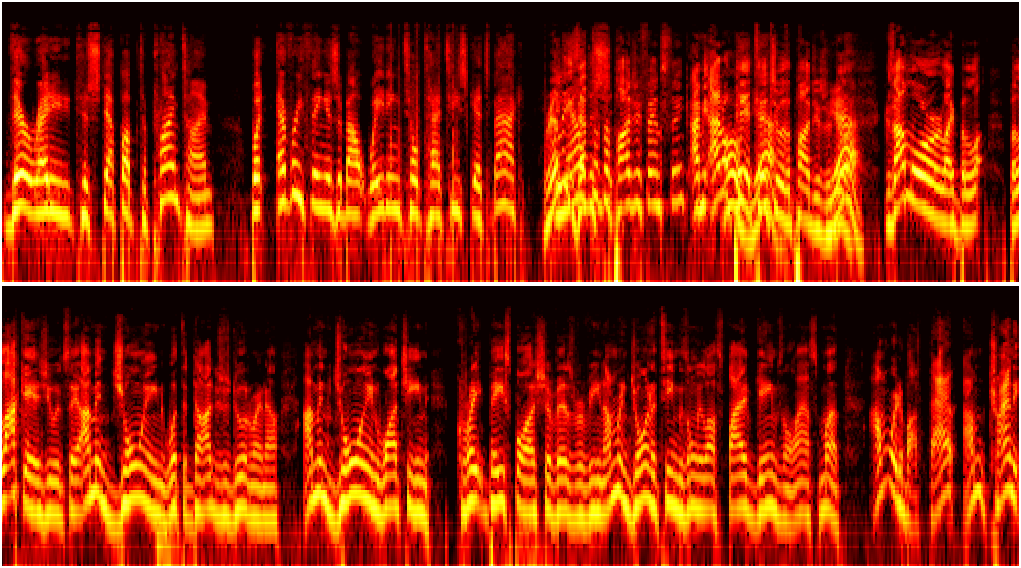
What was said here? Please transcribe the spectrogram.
they're ready to step up to prime time, but everything is about waiting till Tatis gets back. Really? Is that the what the si- Padre fans think? I mean, I don't Oh, pay attention yeah. to what the Padres are Yeah. doing because I'm more like Bal- Balake, as you would say. I'm enjoying what the Dodgers are doing right now. I'm enjoying watching great baseball at Chavez Ravine. I'm enjoying a team who's only lost five games in the last month. I'm worried about that. I'm trying to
